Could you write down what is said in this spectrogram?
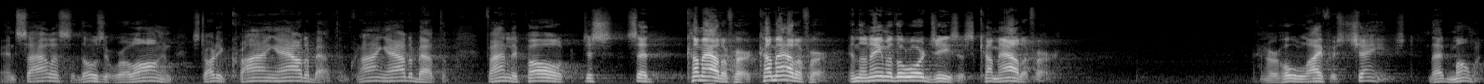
and Silas and those that were along and started crying out about them, crying out about them. Finally, Paul just said, Come out of her, come out of her. In the name of the Lord Jesus, come out of her. And her whole life was changed that moment.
